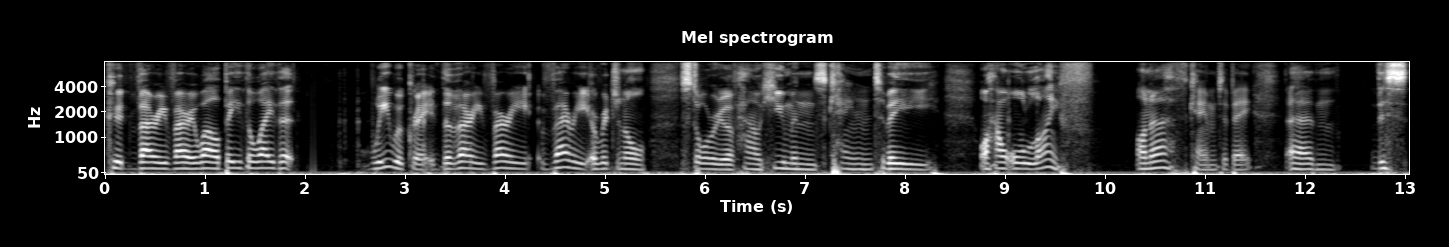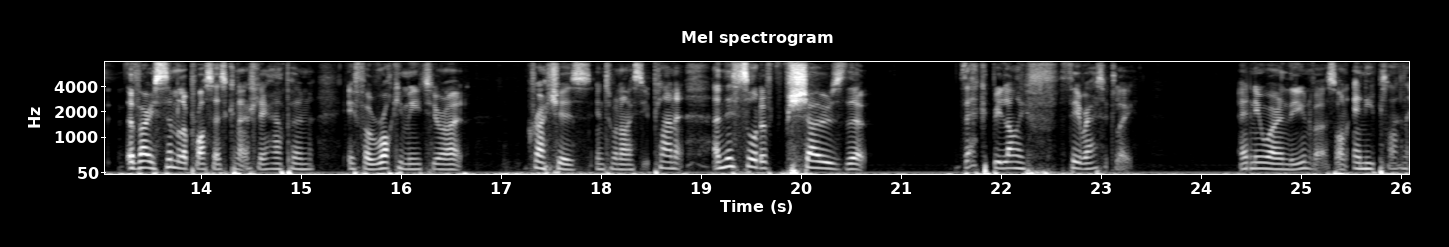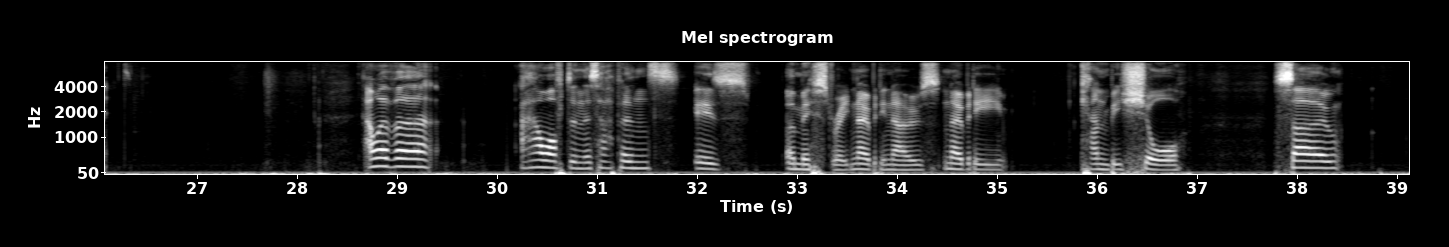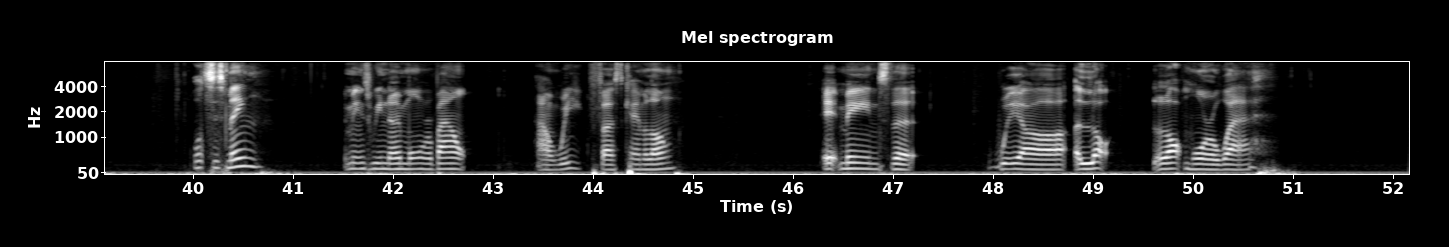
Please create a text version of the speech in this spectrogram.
could very, very well be the way that we were created, the very, very, very original story of how humans came to be, or how all life on Earth came to be. Um, this a very similar process can actually happen if a rocky meteorite crashes into an icy planet, and this sort of shows that there could be life, theoretically, anywhere in the universe, on any planet. However, how often this happens is a mystery. Nobody knows. Nobody can be sure. So, what's this mean? It means we know more about how we first came along, it means that we are a lot, lot more aware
